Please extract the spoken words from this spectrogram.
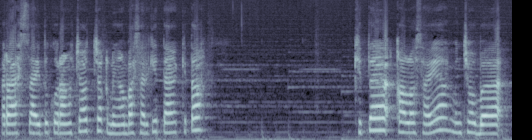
rasa itu kurang cocok dengan pasar kita, kita kita kalau saya mencoba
